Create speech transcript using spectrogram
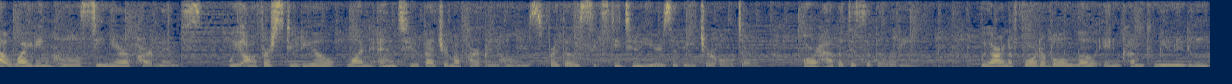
At Whiting Hall Senior Apartments, we offer studio, one and two bedroom apartment homes for those 62 years of age or older or have a disability. We are an affordable, low income community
